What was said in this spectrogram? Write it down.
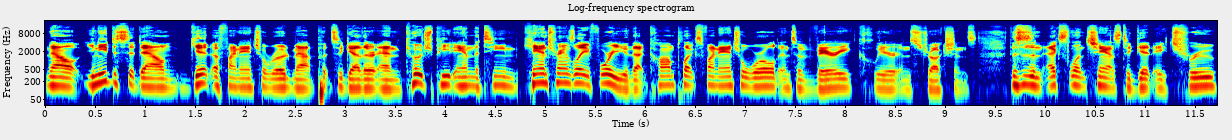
Now, you need to sit down, get a financial roadmap put together, and Coach Pete and the team can translate for you that complex financial world into very clear instructions. This is an excellent chance to get a true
